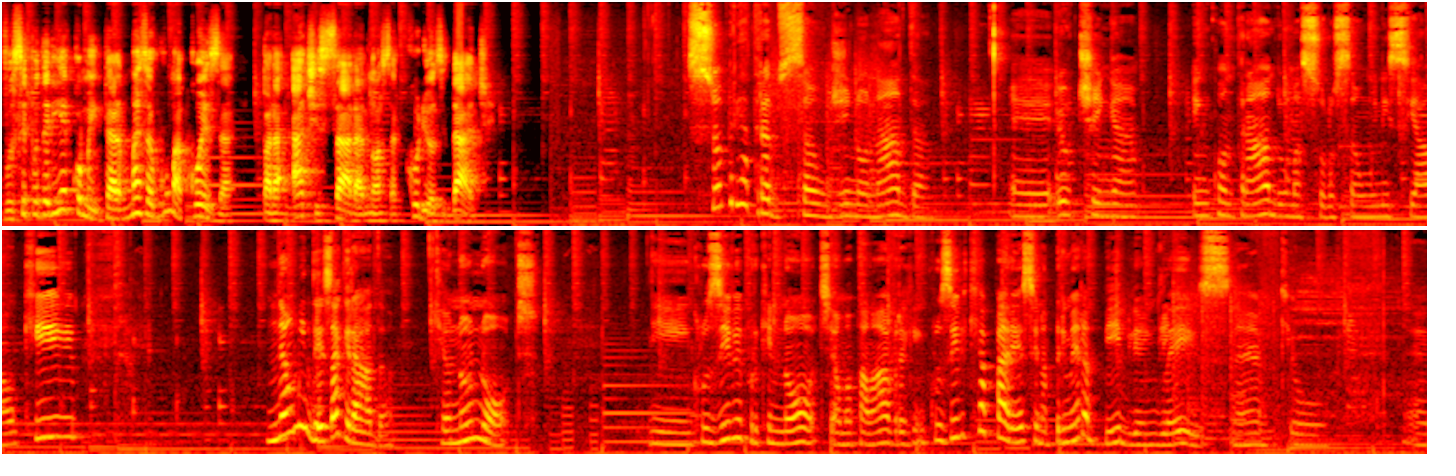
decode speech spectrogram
Você poderia comentar mais alguma coisa para atiçar a nossa curiosidade? Sobre a tradução de nonada, é, eu tinha encontrado uma solução inicial que não me desagrada, que é o. E, inclusive porque not é uma palavra que inclusive que aparece na primeira Bíblia em inglês, né? Que eu, é,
